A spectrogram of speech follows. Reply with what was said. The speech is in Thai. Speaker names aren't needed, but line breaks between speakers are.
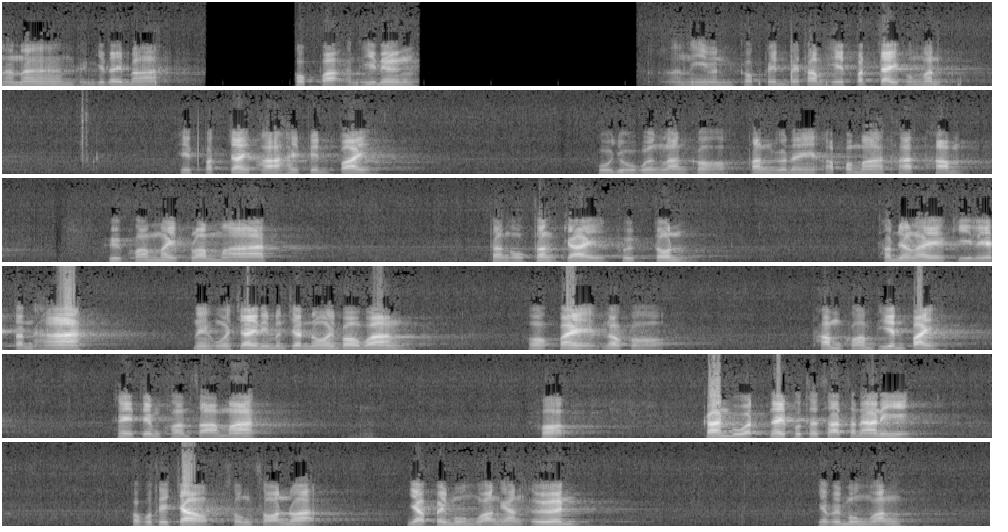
นานๆถึงจะได้มา พบปะกันทีหนึ่ง อันนี้มันก็เป็นไปตามเหตุปัจจัยของมัน เหตุปัจจัยพาให้เป็นไป ผู้อยู่เบื้องหลังก็ตั้งอยู่ในอัปปมาทธรรม คือความไม่ประมาทตั้งอกตั้งใจฝึกตน ทำอย่างไรกิเลสตัณหา ในหัวใจนี่มันจะน้อยเบาบาง ออกไปเราก็ทำความเพียรไป ให้เต็มความสามารถ เพราะการบวชในพุทธศาสนานี่พระพุทธเจ้าทรงสอนว่า อย่าไปมุ่งหวังอย่างอื่น อย่าไปมุ่งหวัง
